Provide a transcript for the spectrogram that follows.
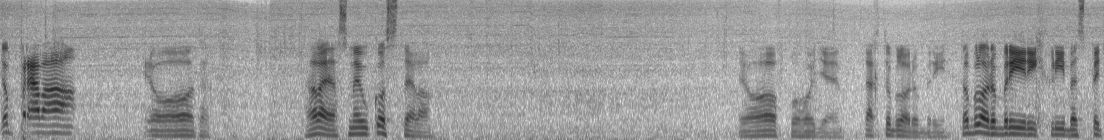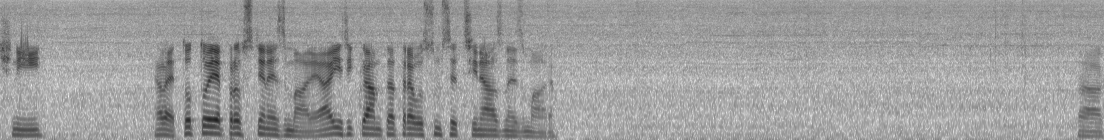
Doprava. Jo, tak. Hele, jsme u kostela. Jo, v pohodě. Tak to bylo dobrý. To bylo dobrý, rychlý, bezpečný. Hele, toto je prostě nezmar. Já ji říkám Tatra 813 nezmar. Tak.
